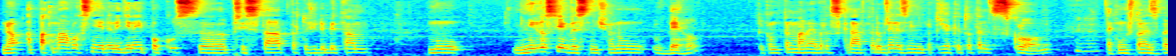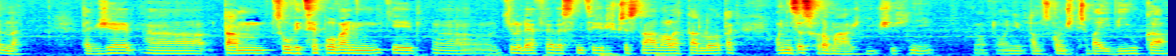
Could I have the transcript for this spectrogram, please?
no a pak má vlastně jeden jediný pokus uh, přistát, protože kdyby tam mu někdo z těch vesničanů vběhl, tak on ten manévr zkrátka dobře nezmění, protože jak je to ten sklon, mm-hmm. tak on už to nezvedne. Takže uh, tam jsou vycepovaní ti, uh, ti lidé v té vesnici, že když přestává letadlo, tak oni se schromáždí všichni. Jo, to oni tam skončí třeba i výuka,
